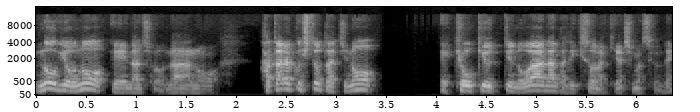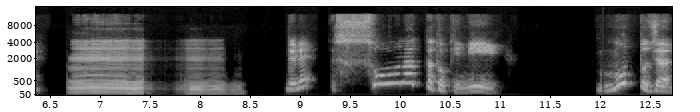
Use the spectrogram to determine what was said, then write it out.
農業の、えーなんでしょうな、あの、働く人たちのえー供給っていうのはなんかできそうな気がしますよね。うーん、でね、そうなった時に、もっとじゃあ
